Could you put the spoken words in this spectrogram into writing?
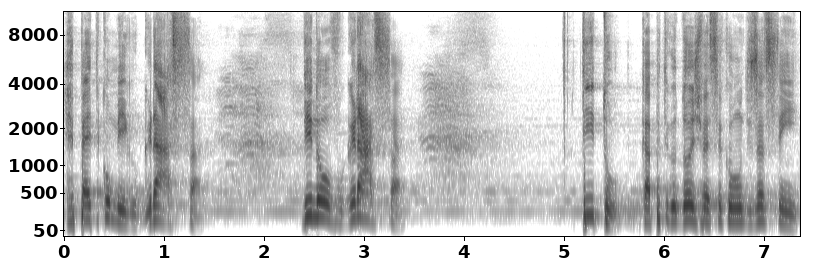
Repete comigo: graça. De novo, graça. Tito, capítulo 2, versículo 1 diz assim:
